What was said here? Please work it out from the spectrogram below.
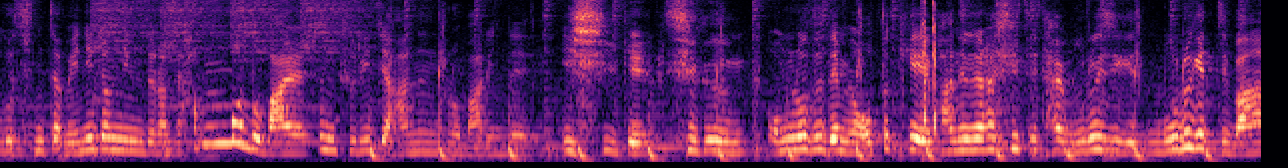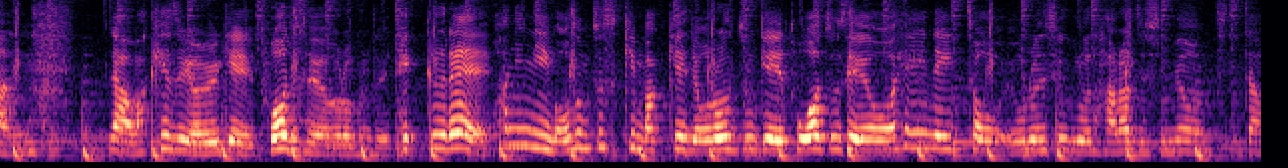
이거 진짜 매니저님들한테 한 번도 말씀 드리지 않은 그런 말인데 이게 지금 업로드되면 어떻게 반응을 하실지 잘 모르시, 모르겠지만 자 마켓을 열게 도와주세요 여러분들. 댓글에 환희님 어성투 스킨 마켓 열어주게 도와주세요 헤이네이처 이런 식으로 달아주시면 진짜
